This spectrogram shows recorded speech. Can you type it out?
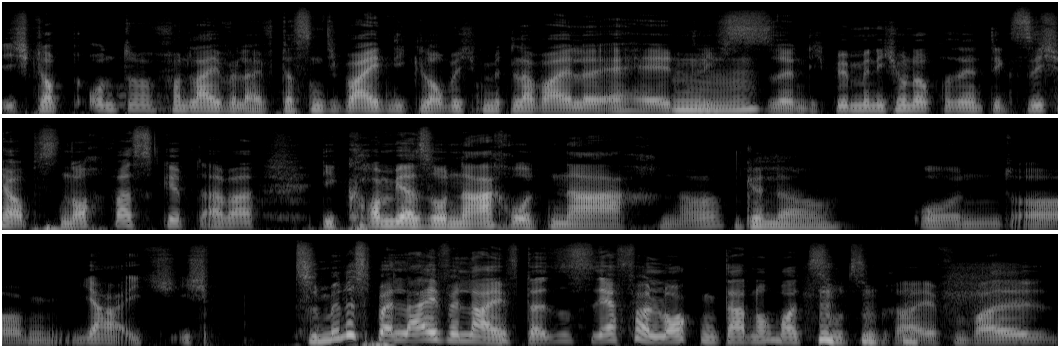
ich glaube, unter von Live Alive. Das sind die beiden, die, glaube ich, mittlerweile erhältlich mhm. sind. Ich bin mir nicht hundertprozentig sicher, ob es noch was gibt, aber die kommen ja so nach und nach, ne? Genau. Und ähm, ja, ich, ich, zumindest bei Live Alive, das ist sehr verlockend, da nochmal zuzugreifen, weil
